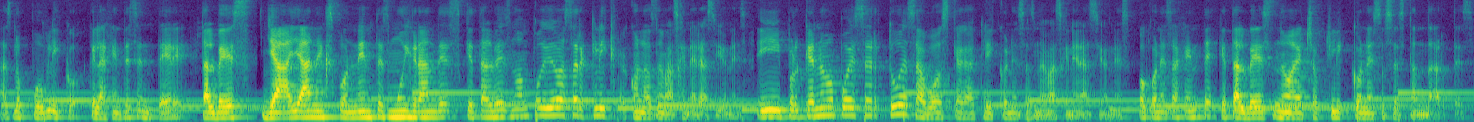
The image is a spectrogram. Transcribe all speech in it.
hazlo público, que la gente se entere. Tal vez ya hayan exponentes muy grandes que tal vez no han podido hacer clic con las nuevas generaciones. ¿Y por qué no puedes ser tú esa voz que haga clic con esas nuevas generaciones? O con esa gente que tal vez no ha hecho clic con esos estandartes.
